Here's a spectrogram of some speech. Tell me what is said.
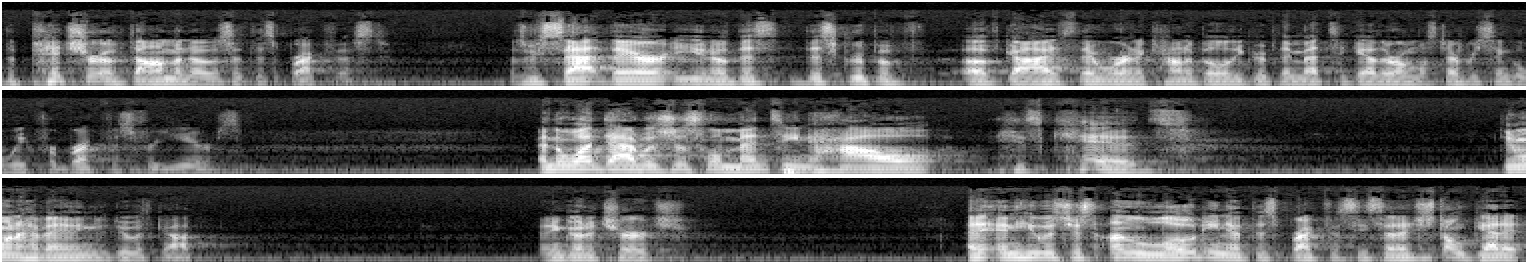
the picture of dominoes at this breakfast. As we sat there, you know, this, this group of, of guys, they were an accountability group. They met together almost every single week for breakfast for years. And the one dad was just lamenting how his kids didn't want to have anything to do with God. They didn't go to church. And, and, he was just unloading at this breakfast. He said, I just don't get it.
